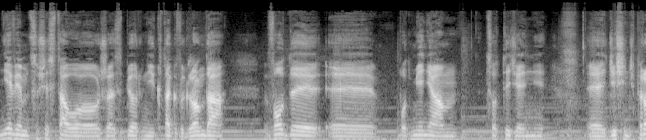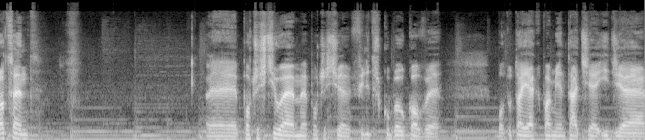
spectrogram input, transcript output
Nie wiem, co się stało, że zbiornik tak wygląda. Wody y, podmieniam co tydzień y, 10%. Y, poczyściłem, poczyściłem filtr kubełkowy, bo tutaj, jak pamiętacie, idzie,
